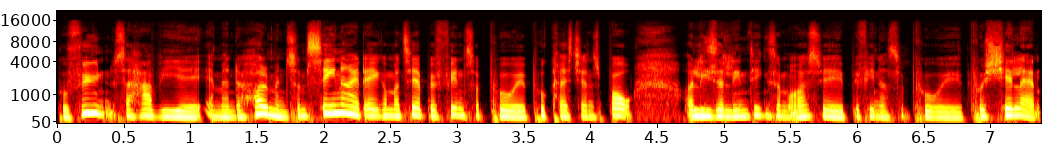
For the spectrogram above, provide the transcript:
på Fyn, så har vi øh, Amanda Holmen, som senere i dag kommer til at befinde sig på, øh, på Christiansborg, og Lisa Linding, som også øh, befinder sig på, på Sjælland.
